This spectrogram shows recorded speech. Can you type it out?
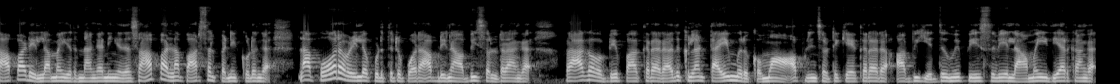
சாப்பாடு இல்லாமல் இருந்தாங்க. நீங்கள் இந்த சாப்பாடெலாம் பார்சல் பண்ணி கொடுங்க. நான் போகிற வழியில் கொடுத்துட்டு போகிறேன் அப்படின்னு அபி சொல்கிறாங்க ராகவ் அப்படியே பார்க்குறாரு அதுக்கெல்லாம் டைம் இருக்குமா? அப்படின்னு சொல்லிட்டு கேட்குறாரு அபி எதுவுமே பேசவே இல்லை. அமைதியாக இருக்காங்க.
